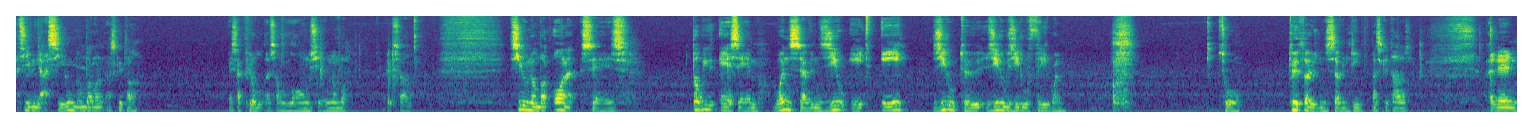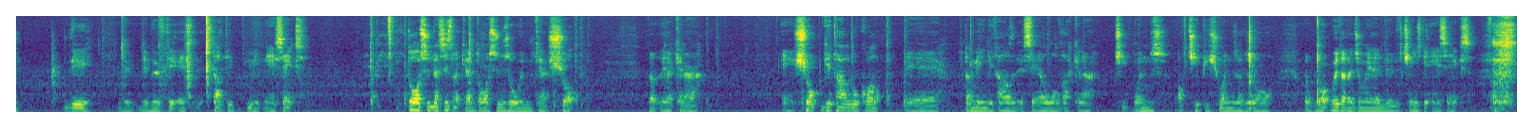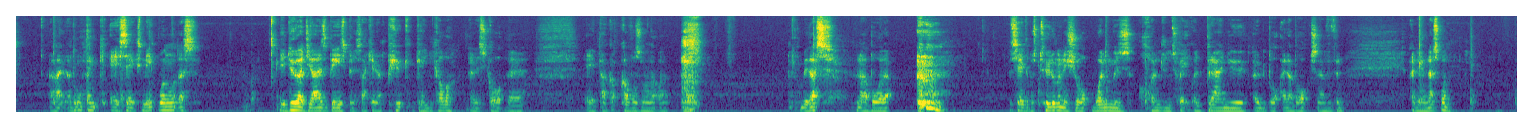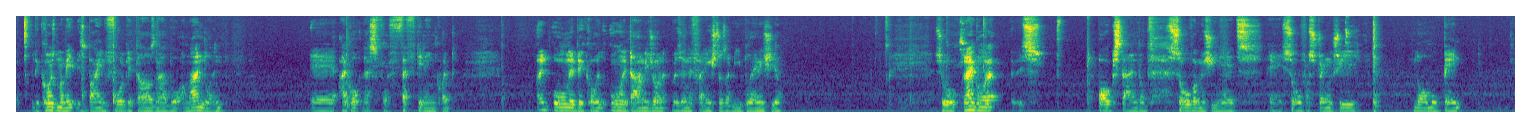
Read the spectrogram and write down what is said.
It's even got a serial number on this guitar. It's a pure, it's a long serial number. It's a serial number on it says WSM 1708A020031. So 2017 this guitar is. And then they, they, they moved to started making SX. Dawson, this is like a Dawson's own kind of shop. That they're kind of uh, shop guitar we'll call it. Uh, the main guitars that they sell all that kind of cheap ones or cheapish ones or all well, Rockwood originally and then they've changed to SX. I, I don't think SX make one like this. They do a jazz bass but it's like in a puke green colour and it's got the uh, pickup covers and all that on it. With this, when I bought it, they said there was two of them in the shop. One was 120 quid brand new out the box in a box and everything. And then this one because my mate was buying four guitars and I bought a mandolin, uh, I got this for 59 quid. And only because, only damage on it was in the finish, there's a wee blemish here. So when I got it, it was bog standard, silver machine heads, uh, silver string tree, normal bent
